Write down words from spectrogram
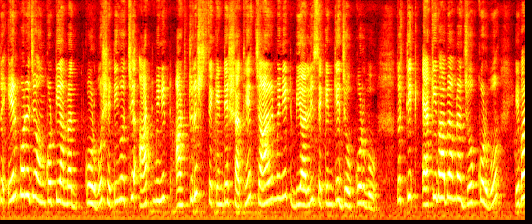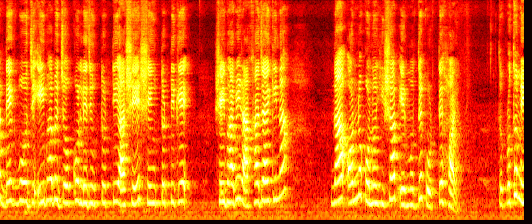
তো এরপরে যে অঙ্কটি আমরা করব, সেটি হচ্ছে আট মিনিট আটচল্লিশ সেকেন্ডের সাথে চার মিনিট বিয়াল্লিশ সেকেন্ডকে যোগ করব। তো ঠিক একইভাবে আমরা যোগ করব। এবার দেখব যে এইভাবে যোগ করলে যে উত্তরটি আসে, সেই উত্তরটিকে সেইভাবেই রাখা যায় কি না না অন্য কোনো হিসাব এর মধ্যে করতে হয়। তো প্রথমে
